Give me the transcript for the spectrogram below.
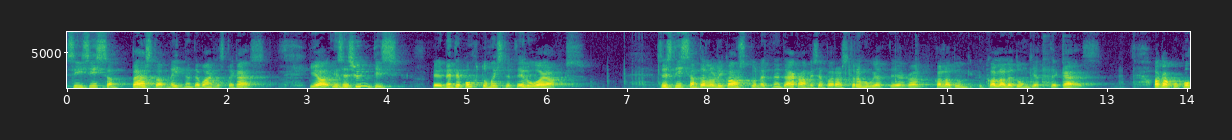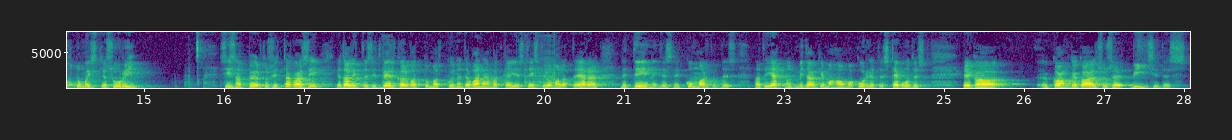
siis issand päästab neid nende vaenlaste käest. ja, ja see sündis nende kohtumõistjate eluajaks sest issandal oli kaastunnet nende ägamise pärast rõhujate ja ka kallatung-, kallaletungijate käes. aga kui kohtumõistja suri, siis nad pöördusid tagasi ja talitasid veel kõlvatumalt kui nende vanemad, käies teiste jumalate järel, neid teenides, neid kummardades, nad ei jätnud midagi maha oma kurjadest tegudest ega kangekaelsuse viisidest.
